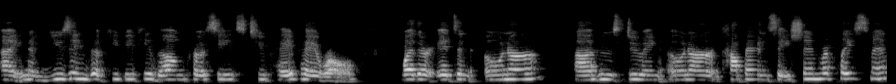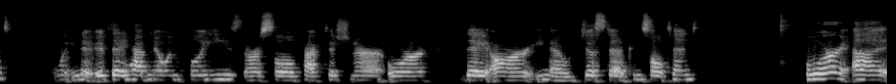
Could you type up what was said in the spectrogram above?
uh, you know, using the PPP loan proceeds to pay payroll, whether it's an owner uh, who's doing owner compensation replacement, you know, if they have no employees, they're a sole practitioner, or they are, you know, just a consultant. Or uh,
